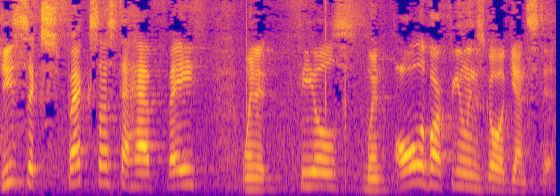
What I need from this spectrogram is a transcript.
Jesus expects us to have faith when it feels, when all of our feelings go against it.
